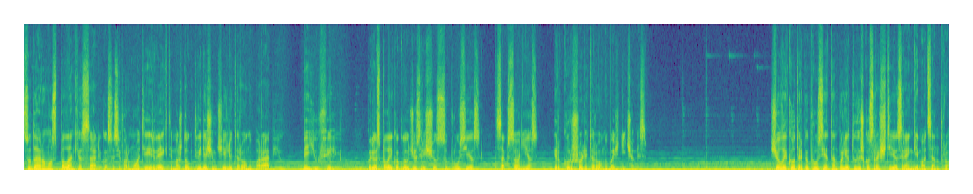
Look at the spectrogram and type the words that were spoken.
sudaromos palankios sąlygos susiformuoti ir veikti maždaug 20 liuteronų parapijų bei jų filijų, kurios palaiko glaudžius ryšius su Prūsijos, Saksonijos ir Kuršo liuteronų bažnyčiomis. Šiuo laikotarpiu Prūsija tampa lietuviškos raštijos rengimo centru.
